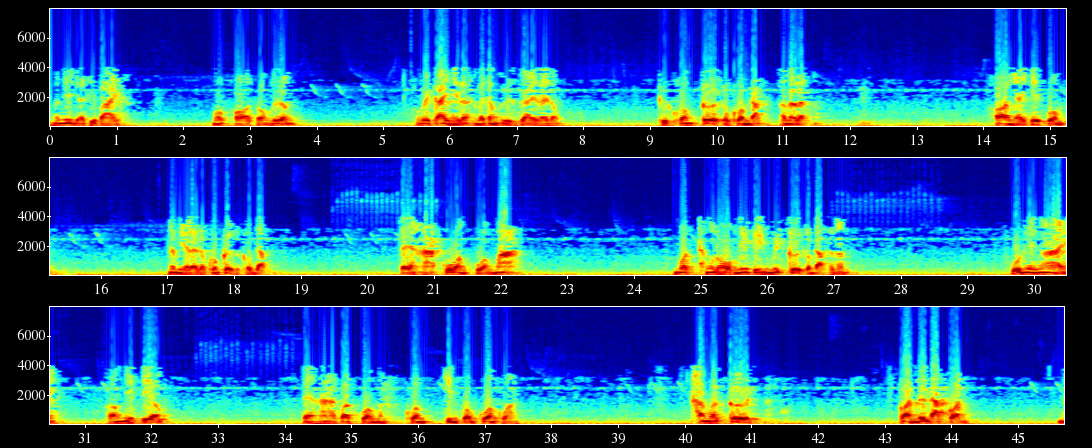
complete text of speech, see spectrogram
วันนี้จะอธิบายหัวคอสองเรื่องไว้ใกล้นี่แหละ ไม่ต้องอื่นไกลอะไรหรอกคือความเกิดกับความดับเท่านั้นแหละข้อใหญ่ใจความไม่มีอะไรหรอกความเกิดกับความดับ แต่หากกว้างขวางมากหมดทั้งโลกนี้เิงไม่เกิดกับดับเท่านั้น พูดง่ายๆ ของนิดเดียว แต่ห้าก็ควงมันควงกินความกว้างขวาคำว่าเกิด ก่อนหรือดับก่อน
